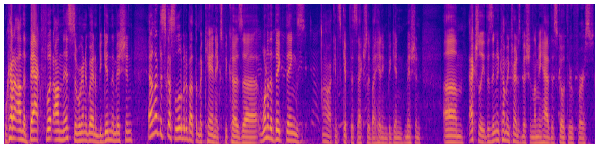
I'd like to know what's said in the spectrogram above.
We're kind of on the back foot on this, so we're going to go ahead and begin the mission. And I'm going to discuss a little bit about the mechanics, because uh, one of the big things... Oh, I can skip this, actually, by hitting begin mission. Um, actually, there's an incoming transmission. Let me have this go through first.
